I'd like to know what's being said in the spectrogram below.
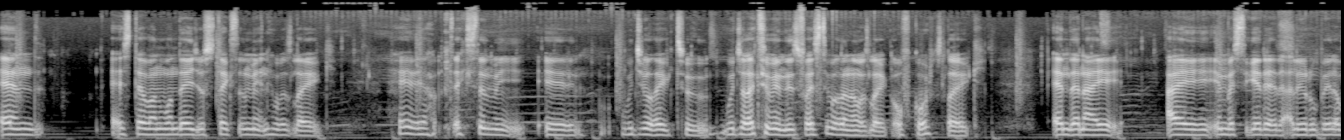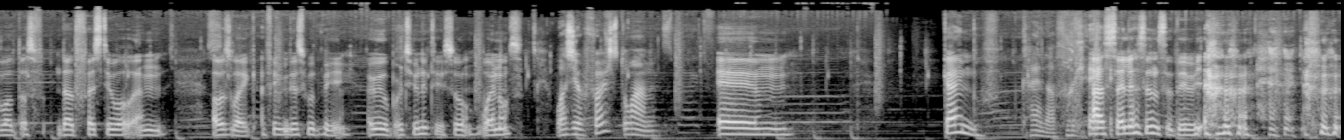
and Esteban one day just texted me and he was like hey texted me uh, would you like to would you like to be in this festival? And I was like of course like and then I I investigated a little bit about that that festival and I was like I think this would be a good opportunity so why not? Was your first one? um kind of Kind of, okay. as Celia sensitive yeah.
